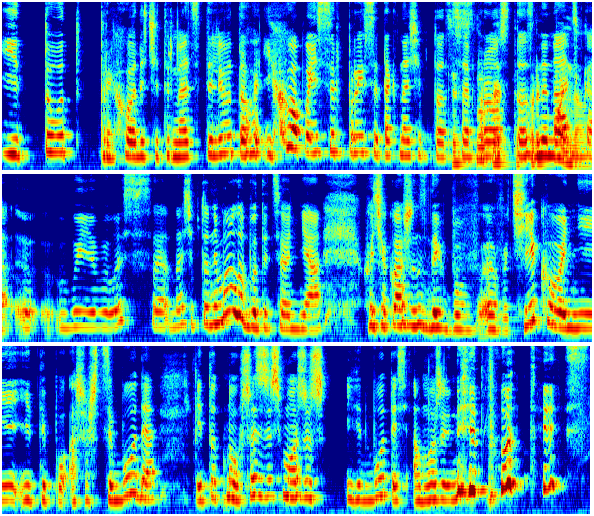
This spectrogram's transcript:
І тут приходить 14 лютого і хопа, і сюрприз, і так начебто це, Це, слухай, просто це зненацька е, виявилось все. Начебто не мало бути цього дня. Хоча кожен з них був е, в очікуванні, і, типу, а що ж це буде? І тут, ну, щось же ж можеш і відбутись, а може і не відбутись.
